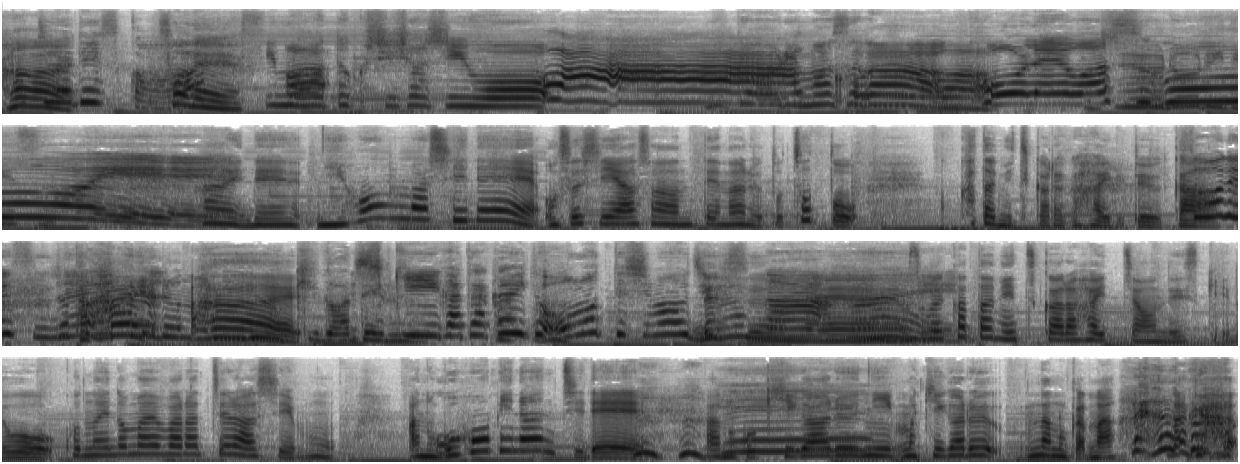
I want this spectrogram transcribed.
ちらですか？そうです。今私写真を見ておりますがこれはすごりい。はい、で日本橋でお寿司屋さんってなるとちょっと肩に力が入るというかそうですね。入るのに勇気が敷居が高いと思ってしまう自分が、ね、はい。すごい肩に力入っちゃうんですけどこの江戸前バラチラシもあのご褒美ランチであの気軽に、まあ、気軽なのかな？なんか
